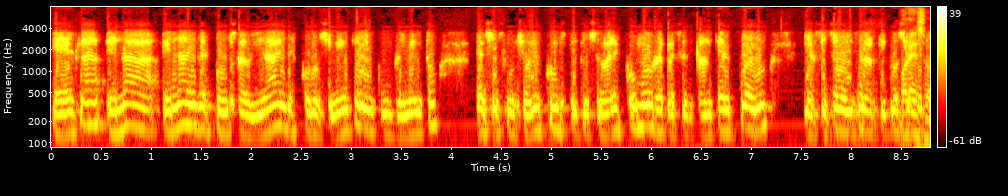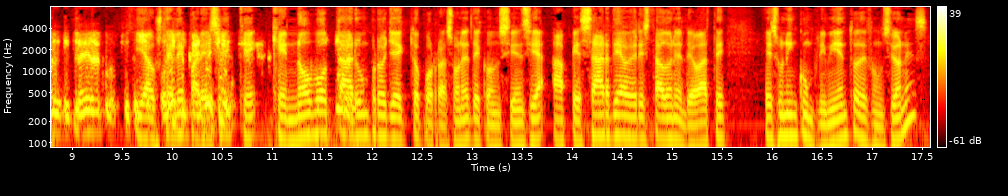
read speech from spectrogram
Es la, es la, es la irresponsabilidad, el desconocimiento y el incumplimiento de sus funciones constitucionales como representante del pueblo, y así se lo dice el artículo 133 de la Constitución. ¿Y a usted le parece que, que no votar un proyecto por razones de conciencia, a pesar de haber estado en el debate, es un incumplimiento de funciones?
